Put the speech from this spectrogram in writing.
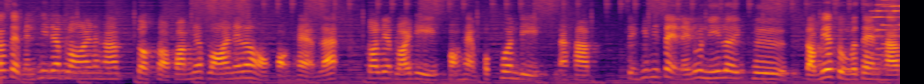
ก็เสร็จเป็นที่เรียบร้อยนะครับ ตรวจสอบความเรียบร้อยในเรื่องของของแถมและก็เรียบร้อยดีของแถมครบถ้วนดีนะครับสิ่งที่พิเศษในรุ่นนี้เลยคือดอกเบี้ยศูนเปอร์เซ็นต์ครับ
